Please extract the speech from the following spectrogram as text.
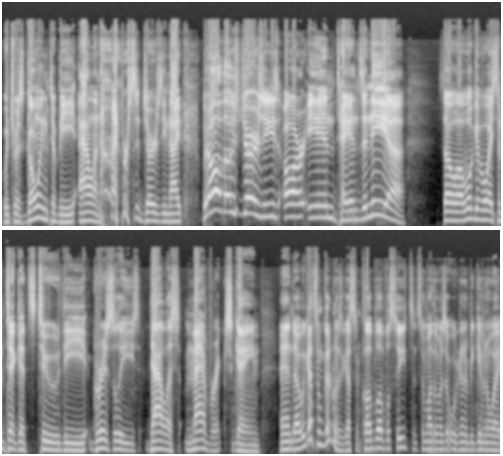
which was going to be Allen Iverson jersey night. But all those jerseys are in Tanzania. So uh, we'll give away some tickets to the Grizzlies-Dallas Mavericks game. And uh, we got some good ones. We got some club-level seats and some other ones that we're going to be giving away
